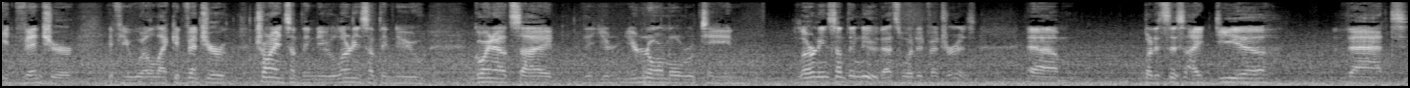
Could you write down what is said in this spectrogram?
adventure, if you will, like adventure, trying something new, learning something new, going outside the, your your normal routine, learning something new. That's what adventure is. Um, but it's this idea that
